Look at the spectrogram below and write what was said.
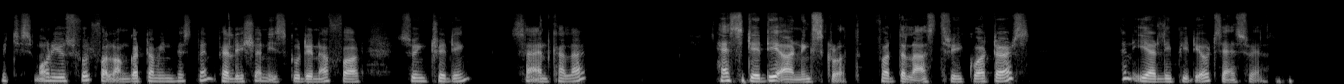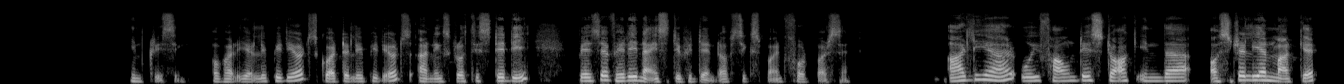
which is more useful for longer term investment. Valuation is good enough for swing trading, cyan color. Has steady earnings growth for the last three quarters and yearly periods as well. Increasing over yearly periods, quarterly periods, earnings growth is steady, pays a very nice dividend of 6.4% earlier we found a stock in the Australian market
